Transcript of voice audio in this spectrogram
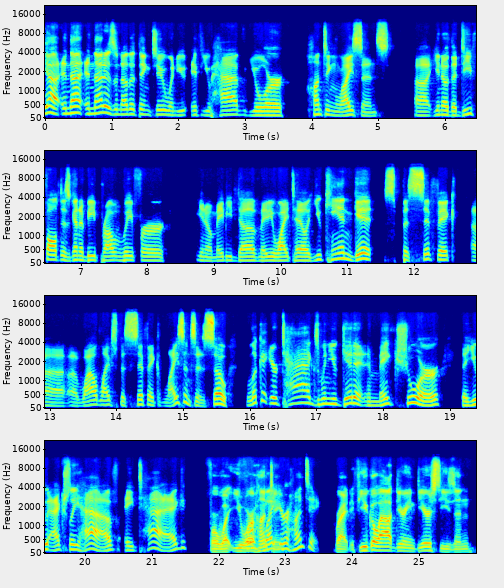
yeah, and that and that is another thing too. When you if you have your hunting license, uh, you know the default is going to be probably for you know maybe dove, maybe whitetail. You can get specific uh, uh, wildlife specific licenses. So look at your tags when you get it and make sure that you actually have a tag For what you for hunting. what you're hunting. Right. If you go out during deer season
